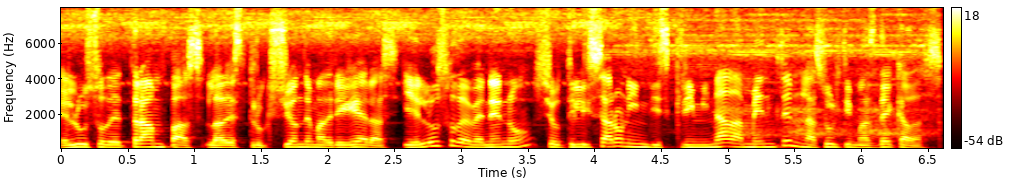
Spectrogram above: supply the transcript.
El uso de trampas, la destrucción de madrigueras y el uso de veneno se utilizaron indiscriminadamente en las últimas décadas.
